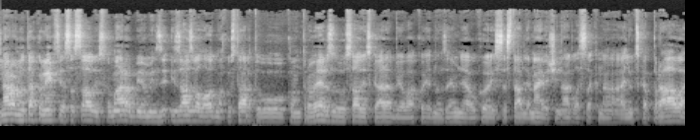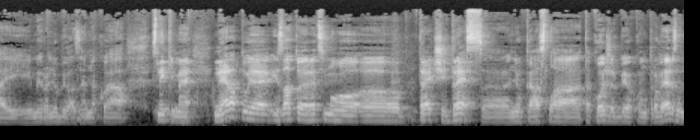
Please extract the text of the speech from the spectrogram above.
Naravno, ta konekcija sa Saudijskom Arabijom iz- izazvala odmah u startu kontroverzu. Saudijska Arabija je ovako jedna zemlja u kojoj se stavlja najveći naglasak na ljudska prava i miroljubiva zemlja koja s nikime ne ratuje i zato je recimo e, treći dres e, Newcastle također bio kontroverzan,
